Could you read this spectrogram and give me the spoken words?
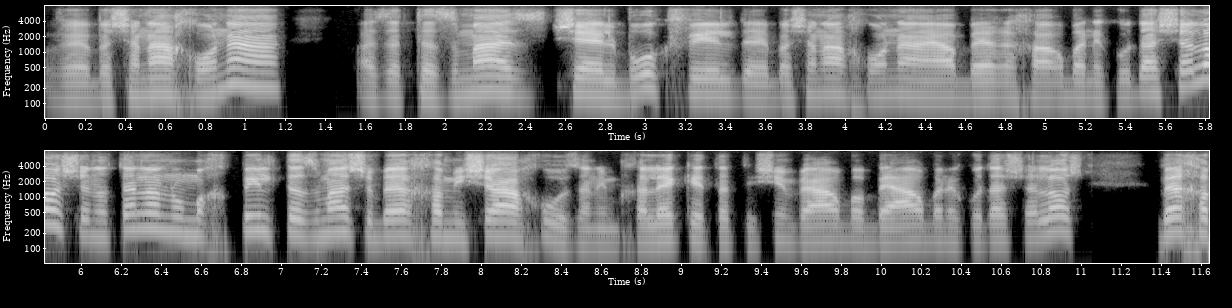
ובשנה האחרונה אז התזמז של ברוקפילד אה, בשנה האחרונה היה בערך 4.3, שנותן לנו מכפיל תזמז שבערך 5%. אני מחלק את ה-94 ב-4.3, בערך 5%,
